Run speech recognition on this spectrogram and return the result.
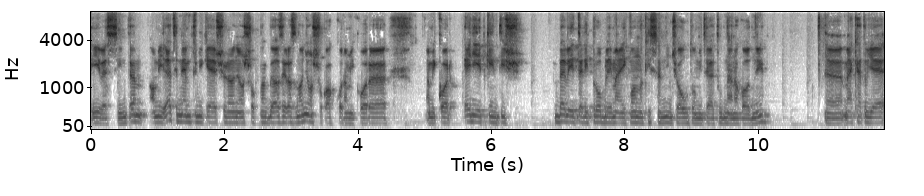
éves szinten, ami lehet, hogy nem tűnik elsőre nagyon soknak, de azért az nagyon sok akkor, amikor, amikor egyébként is bevételi problémáik vannak, hiszen nincs autó, amit el tudnának adni. Meg hát ugye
